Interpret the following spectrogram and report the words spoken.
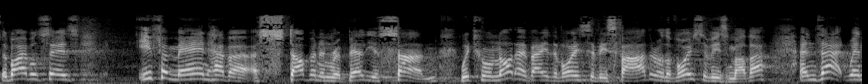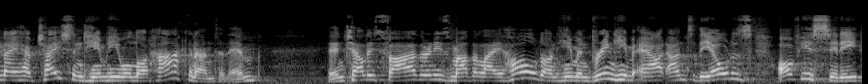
The Bible says, if a man have a, a, stubborn and rebellious son, which will not obey the voice of his father or the voice of his mother, and that when they have chastened him he will not hearken unto them, then shall his father and his mother lay hold on him and bring him out unto the elders of his city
